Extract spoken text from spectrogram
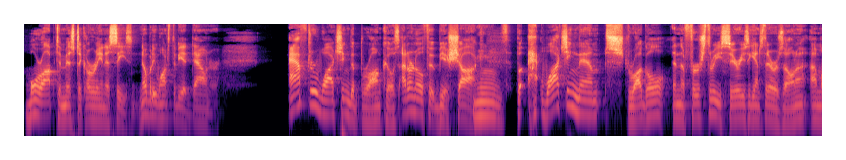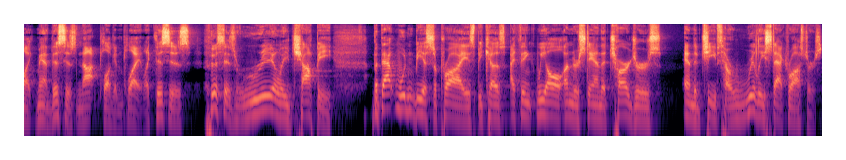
more optimistic early in a season. Nobody wants to be a downer. After watching the Broncos, I don't know if it would be a shock, mm. but watching them struggle in the first three series against Arizona, I'm like, man, this is not plug and play. Like this is this is really choppy. But that wouldn't be a surprise because I think we all understand the Chargers and the Chiefs have really stacked rosters.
